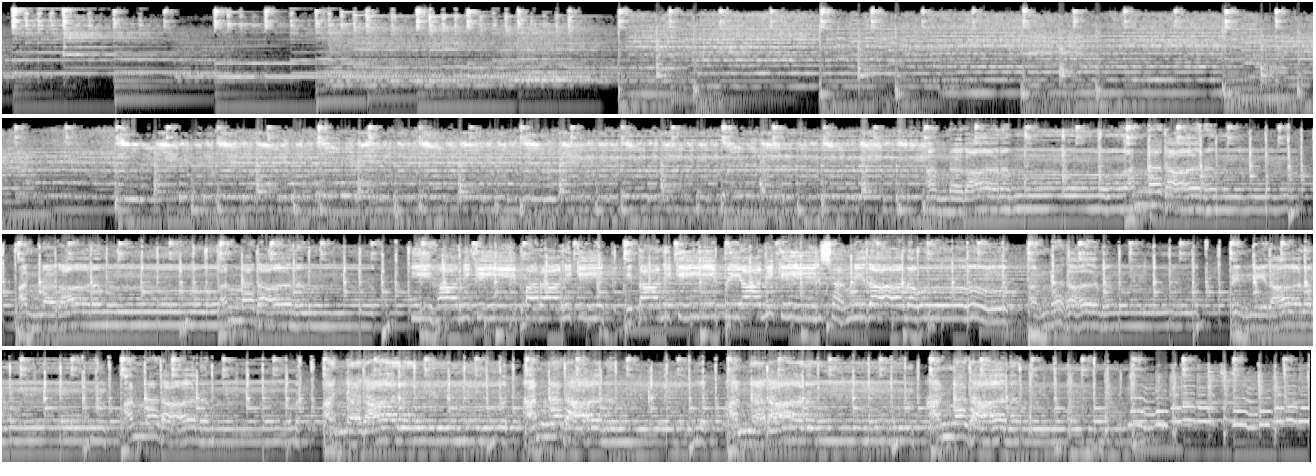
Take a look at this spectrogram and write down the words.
అన్నదానం అన్నదానం అన్నదానం అన్నదానం. ఈహానికి పరానికి హితానికి ప్రియానికి సన్నిధానం అన్నదానం పిన్నిదానం అన్నదానం అన్నదానం అన్నదానం అన్నదానం అన్నదానం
